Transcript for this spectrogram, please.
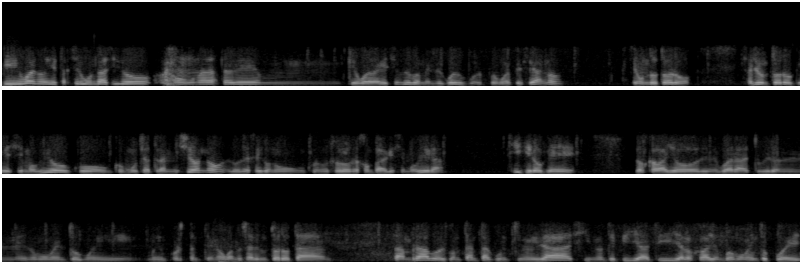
Y bueno, y esta segunda ha sido una de las tardes mm, que guardaré siempre para mi recuerdo, pues fue muy especial, ¿no? Segundo toro, salió un toro que se movió con, con mucha transmisión, ¿no? Lo dejé con un, con un solo rejón para que se moviera y creo que los caballos de mi guarda estuvieron en, un momento muy muy importante, ¿no? Cuando sale un toro tan tan bravo y con tanta continuidad, si no te pilla a ti y a los caballos en buen momento, pues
